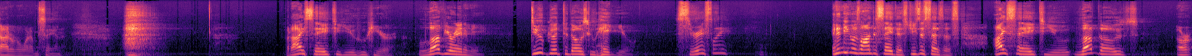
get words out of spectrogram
I don't know what I'm saying. but I say to you who hear, love your enemy, do good to those who hate you. Seriously? And then he goes on to say this. Jesus says this I say to you, love those, or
